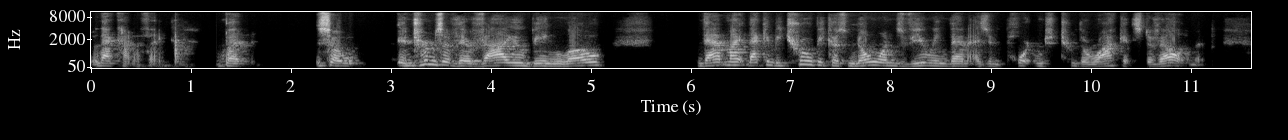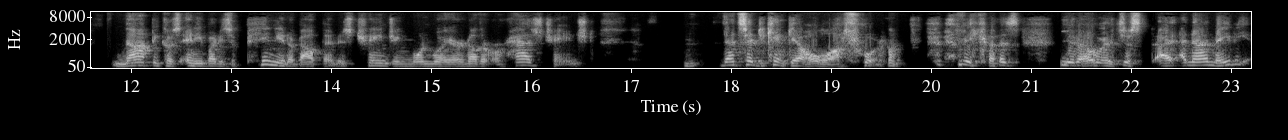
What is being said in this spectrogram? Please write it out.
that kind of thing. But so, in terms of their value being low, that might that can be true because no one's viewing them as important to the Rockets' development, not because anybody's opinion about them is changing one way or another or has changed that said, you can't get a whole lot for them because, you know, it's just, I, now maybe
